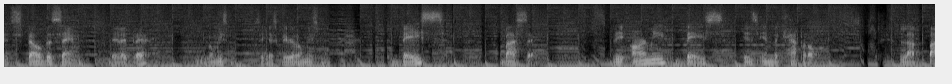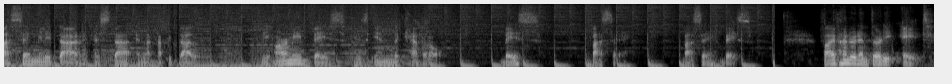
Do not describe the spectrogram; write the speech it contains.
It's, spelled the same. De letra, lo mismo. Sí, escribe lo mismo. Base, base. The army base is in the capital. La base militar está en la capital. The army base is in the capital. Base, base. Base, base. 538.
